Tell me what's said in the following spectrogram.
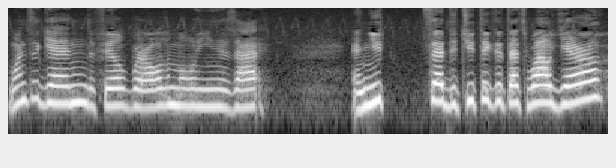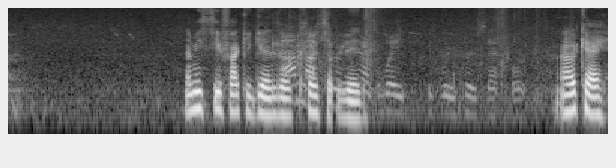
Once again, the field where all the mullein is at. And you said that you think that that's wild yarrow? Let me see if I could get a little close-up vid. Okay.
